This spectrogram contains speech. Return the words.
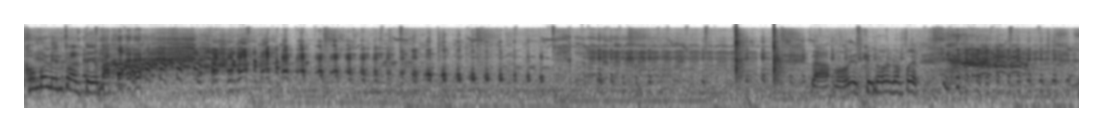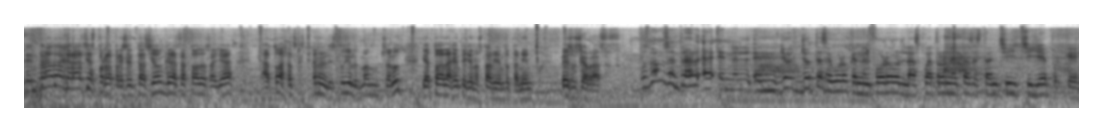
¿Cómo le entro al tema? La amo, es que no, no puedo. De entrada, gracias por la presentación, gracias a todos allá, a todas las que están en el estudio, les mando mucha salud y a toda la gente que nos está viendo también. Besos y abrazos. Pues vamos a entrar eh, en el. yo, yo te aseguro que en el foro las cuatro netas están chichille porque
